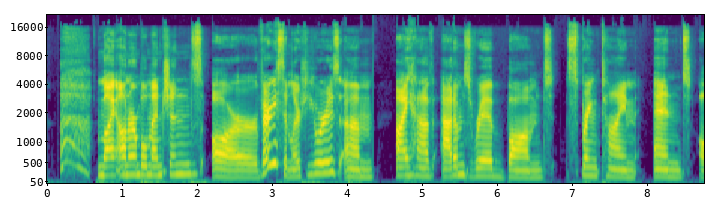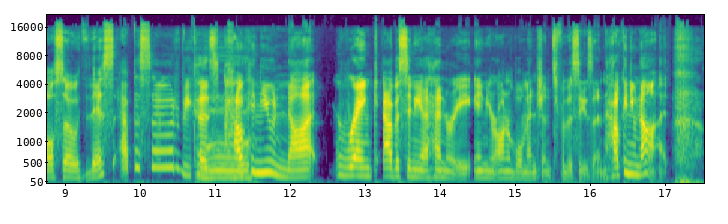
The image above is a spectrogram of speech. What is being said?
my honorable mentions are very similar to yours. Um, I have Adam's Rib, Bombed, Springtime, and also this episode because Ooh. how can you not rank Abyssinia Henry in your honorable mentions for the season. How can you not?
